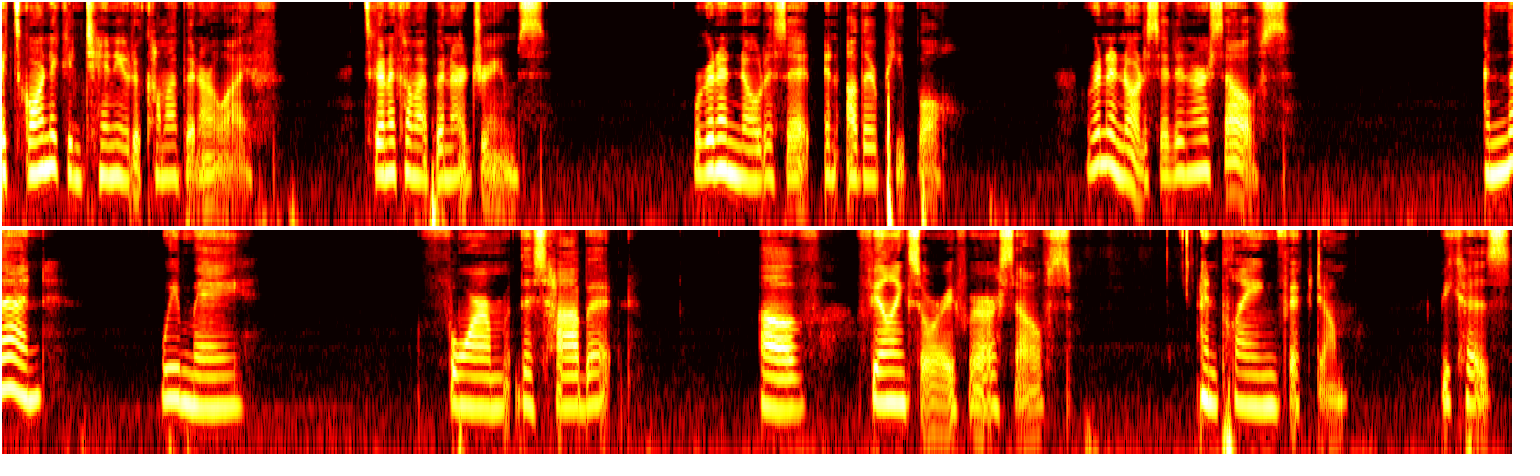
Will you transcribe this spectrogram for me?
it's going to continue to come up in our life. It's going to come up in our dreams. We're going to notice it in other people. We're going to notice it in ourselves. And then we may form this habit of feeling sorry for ourselves and playing victim because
